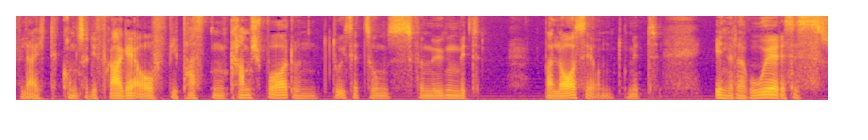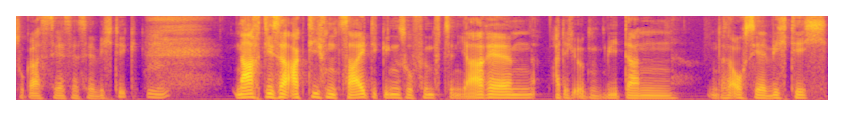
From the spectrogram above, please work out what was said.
vielleicht kommt so die Frage auf, wie passt ein Kampfsport und Durchsetzungsvermögen mit Balance und mit innere Ruhe, das ist sogar sehr, sehr, sehr wichtig. Mhm. Nach dieser aktiven Zeit, die ging so 15 Jahre, hatte ich irgendwie dann, und das ist auch sehr wichtig,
